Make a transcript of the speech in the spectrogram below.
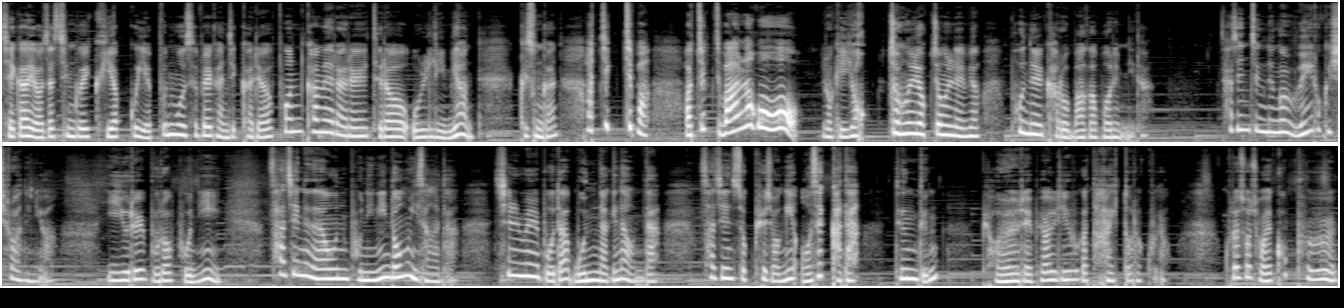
제가 여자친구의 귀엽고 예쁜 모습을 간직하려 폰 카메라를 들어 올리면 그 순간 아 찍지 마! 아 찍지 말라고! 이렇게 역 정을 역정을 내며 폰을 가로막아 버립니다. 사진 찍는 걸 왜 이렇게 싫어하느냐? 이유를 물어보니 사진에 나온 본인이 너무 이상하다. 실물보다 못나게 나온다. 사진 속 표정이 어색하다. 등등 별의별 이유가 다 있더라고요. 그래서 저희 커플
